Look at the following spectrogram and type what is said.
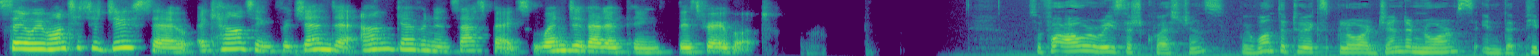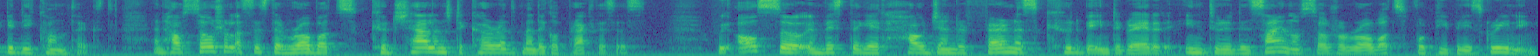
So we wanted to do so, accounting for gender and governance aspects when developing this robot. So for our research questions, we wanted to explore gender norms in the PPD context and how social assisted robots could challenge the current medical practices. We also investigate how gender fairness could be integrated into the design of social robots for PPD screening,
